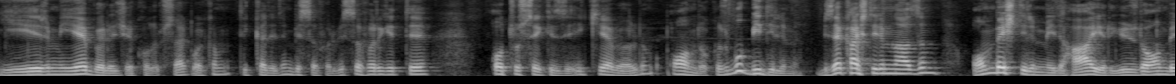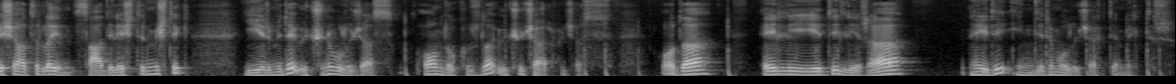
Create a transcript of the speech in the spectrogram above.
20'ye bölecek olursak bakın dikkat edin bir sıfır bir sıfır gitti. 38'i 2'ye böldüm 19. Bu bir dilimi. Bize kaç dilim lazım? 15 dilim miydi? Hayır. %15'i hatırlayın. Sadeleştirmiştik. 20'de 3'ünü bulacağız. 19 ile 3'ü çarpacağız. O da 57 lira neydi? İndirim olacak demektir.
